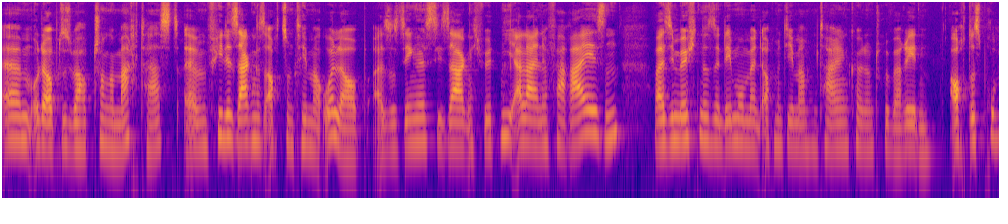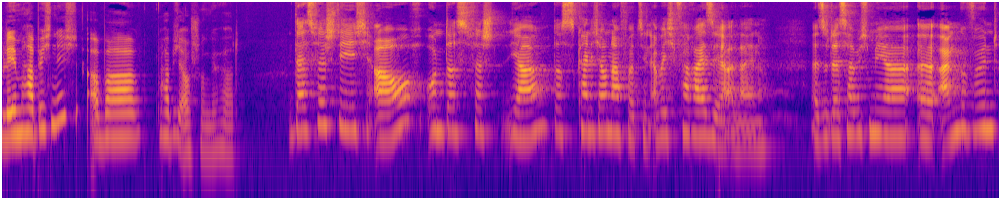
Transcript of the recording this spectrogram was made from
ähm, oder ob du es überhaupt schon gemacht hast. Ähm, viele sagen das auch zum Thema Urlaub. Also Singles, die sagen, ich würde nie alleine verreisen, weil sie möchten das in dem Moment auch mit jemandem teilen können und drüber reden. Auch das Problem habe ich nicht, aber habe ich auch schon gehört. Das verstehe ich auch und das, ja, das kann ich auch nachvollziehen. Aber ich verreise ja alleine. Also das habe ich mir äh, angewöhnt,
